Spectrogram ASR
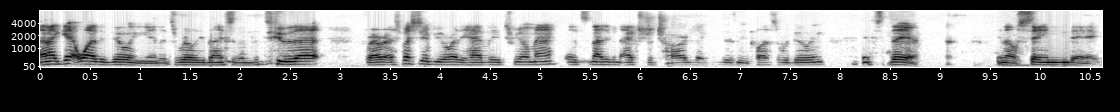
And I get why they're doing it. It's really nice of them to do that, for especially if you already have HBO Max. It's not even extra charge like Disney Plus were doing. It's there, you know, same day.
